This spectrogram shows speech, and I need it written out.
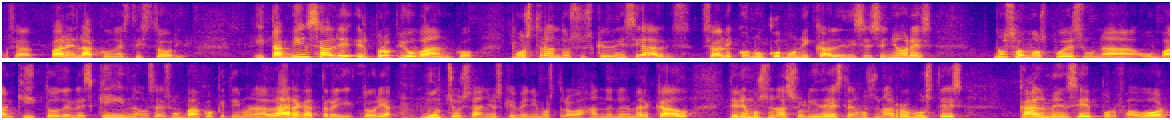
o sea, párenla con esta historia. Y también sale el propio banco mostrando sus credenciales, sale con un comunicado y dice, señores, no somos pues un banquito de la esquina, o sea, es un banco que tiene una larga trayectoria, muchos años que venimos trabajando en el mercado, tenemos una solidez, tenemos una robustez, cálmense por favor,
